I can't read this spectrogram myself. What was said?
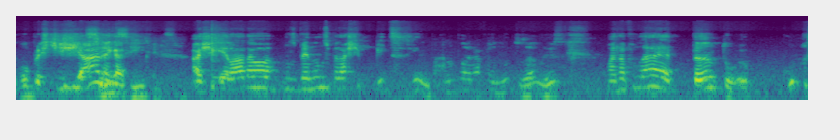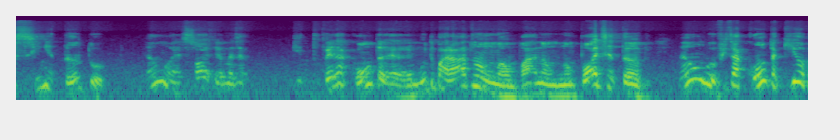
Vou prestigiar, né, Sim, cara? sim. Aí cheguei lá, tava nos vendendo uns pedaços de pizza, assim, ah, não vou olhar faz muitos anos isso. Mas ela falou, ah, é tanto. Eu, como assim é tanto? Não, é só, é, mas é, que tu fez a conta, é, é muito barato, não, não, não, não pode ser tanto. Não, eu fiz a conta aqui, ó,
